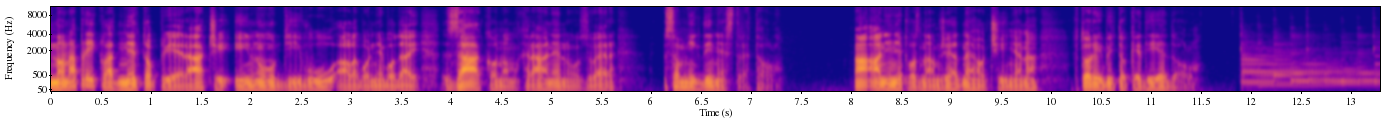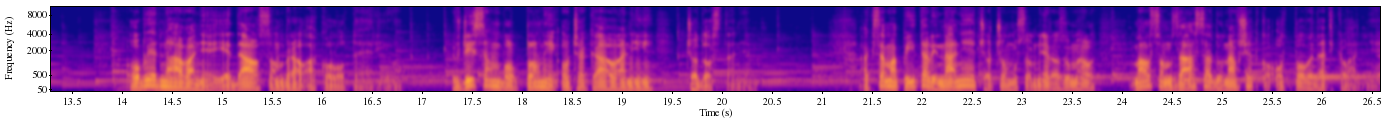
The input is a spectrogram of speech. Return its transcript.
No napríklad netopiera, či inú divú alebo nebodaj zákonom chránenú zver som nikdy nestretol. A ani nepoznám žiadného Číňana, ktorý by to kedy jedol. Objednávanie jedál som bral ako lotériu. Vždy som bol plný očakávaní, čo dostanem. Ak sa ma pýtali na niečo, čomu som nerozumel, mal som zásadu na všetko odpovedať kladne.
